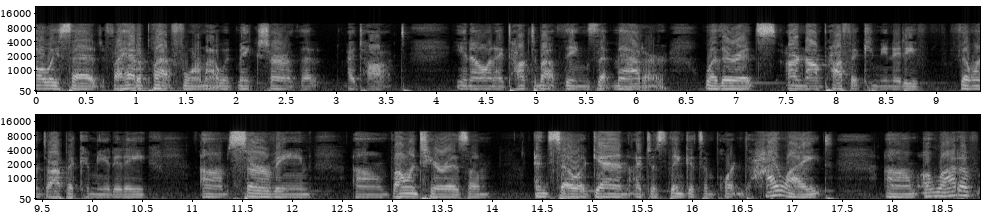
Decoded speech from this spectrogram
always said if I had a platform, I would make sure that I talked, you know, and I talked about things that matter, whether it's our nonprofit community, philanthropic community, um, serving, um, volunteerism. And so, again, I just think it's important to highlight um, a lot of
